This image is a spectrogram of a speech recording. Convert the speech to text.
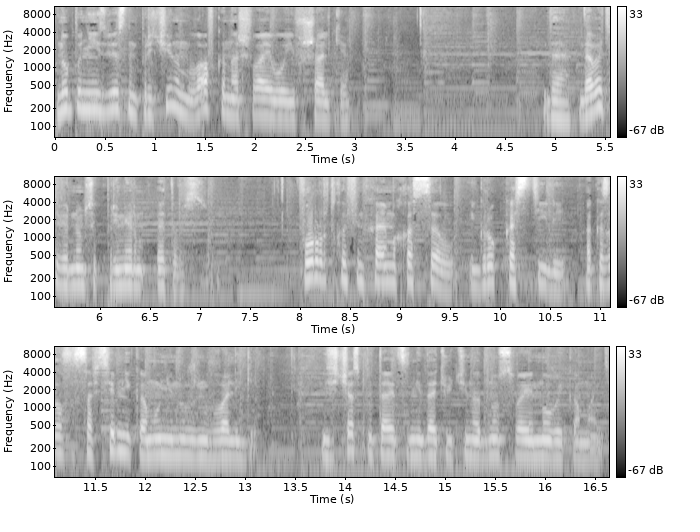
Но по неизвестным причинам лавка нашла его и в Шальке. Да, давайте вернемся к примерам этого сезона. Форвард Хофенхайма Хассел, игрок Кастилии, оказался совсем никому не нужен в Ла Лиге. И сейчас пытается не дать уйти на дно своей новой команде.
